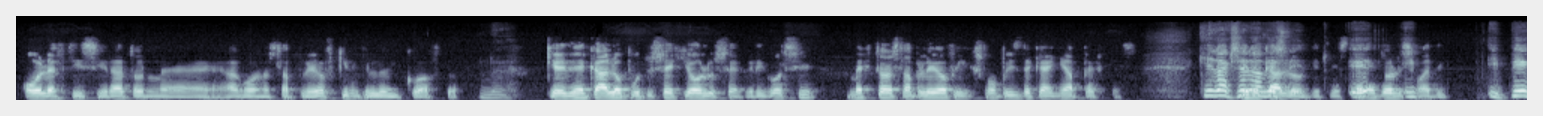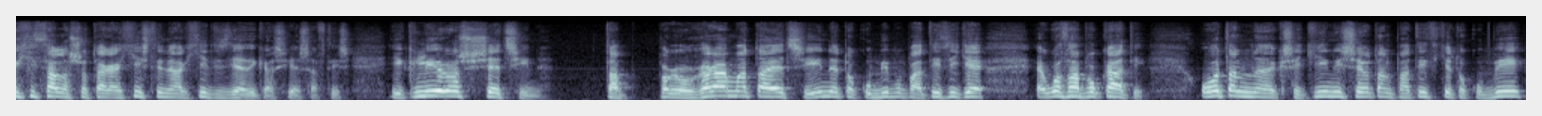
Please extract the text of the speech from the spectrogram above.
όλη αυτή η σειρά των ε, αγώνων στα playoff και είναι και λογικό αυτό. ναι. Και είναι καλό που τους έχει όλους σε εγρήγορση. Μέχρι τώρα στα playoff έχει χρησιμοποιήσει 19 παίχτες. Κοίταξε Είναι να δεις. καλό γιατί αισθάνονται όλοι ε, σημαντικοί. Υπήρχε θαλασσοταραχή στην αρχή της διαδικασίας αυτής. Οι κλήρωση έτσι είναι. Τα προγράμματα έτσι είναι, το κουμπί που πατήθηκε. Εγώ θα πω κάτι. Όταν ε, ξεκίνησε, όταν πατήθηκε το κουμπί,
